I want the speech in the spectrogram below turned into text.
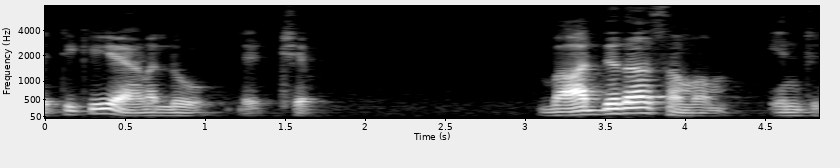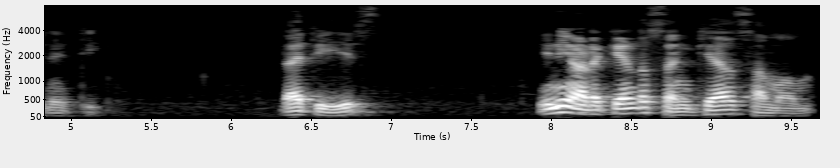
തെറ്റിക്കുകയാണല്ലോ ലക്ഷ്യം. ബാധ്യത സമം ഇൻഫിനിറ്റി. ദാറ്റ് ഈസ് ഇനി അടയ്ക്കേണ്ട സംഖ്യ സമം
